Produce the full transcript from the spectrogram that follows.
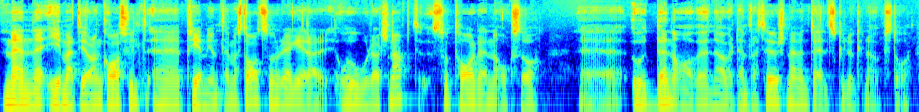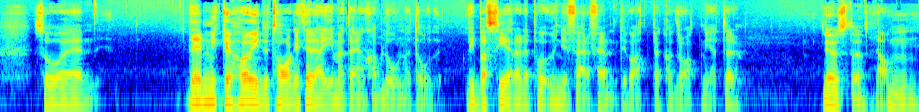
Men i och med att vi har en gasfylld eh, premiumtermostat som reagerar oerhört snabbt så tar den också eh, udden av en övertemperatur som eventuellt skulle kunna uppstå. Så eh, det är mycket höjd taget i det här i och med att det är en schablonmetod. Vi baserar det på ungefär 50 watt per kvadratmeter. Just det. Ja. Mm.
